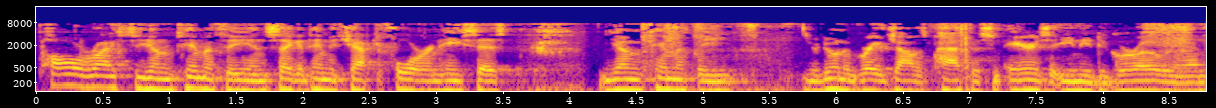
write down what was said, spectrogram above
Paul writes to young Timothy in 2 Timothy chapter 4 and he says, young Timothy, you're doing a great job as pastor. Some areas that you need to grow in.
